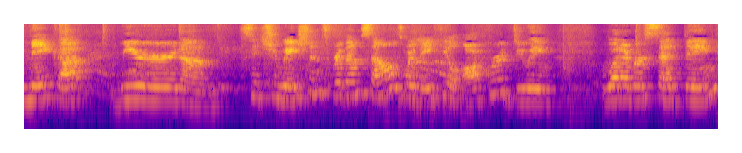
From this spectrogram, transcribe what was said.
make up weird um, situations for themselves where they feel awkward doing whatever said thing.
